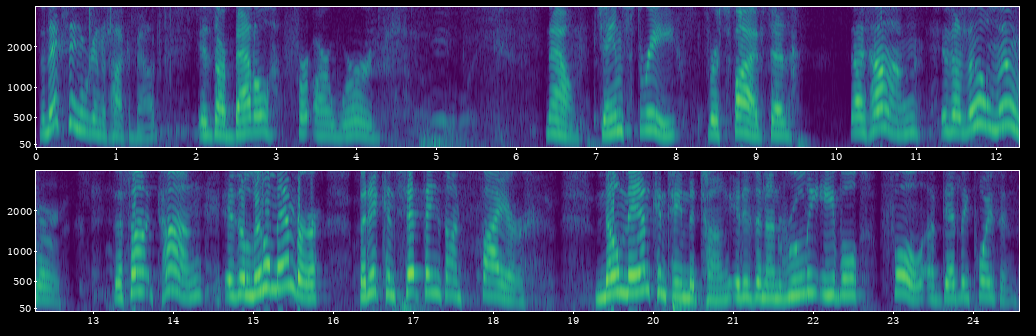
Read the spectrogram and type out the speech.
The next thing we're going to talk about is our battle for our words. Now, James 3, verse 5 says, The tongue is a little member. The th- tongue is a little member, but it can set things on fire. No man can tame the tongue. It is an unruly evil full of deadly poison.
